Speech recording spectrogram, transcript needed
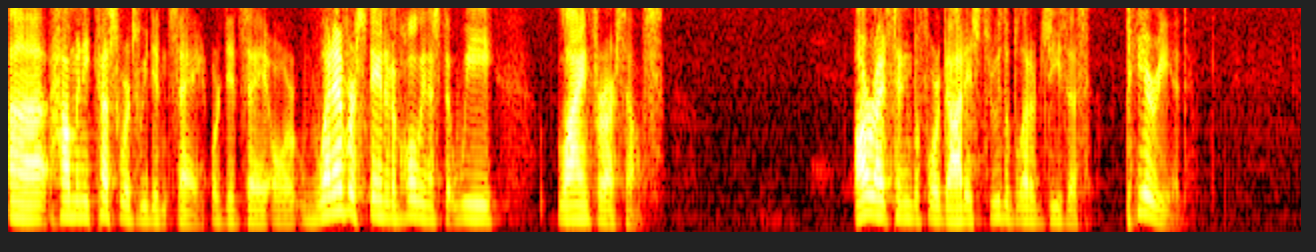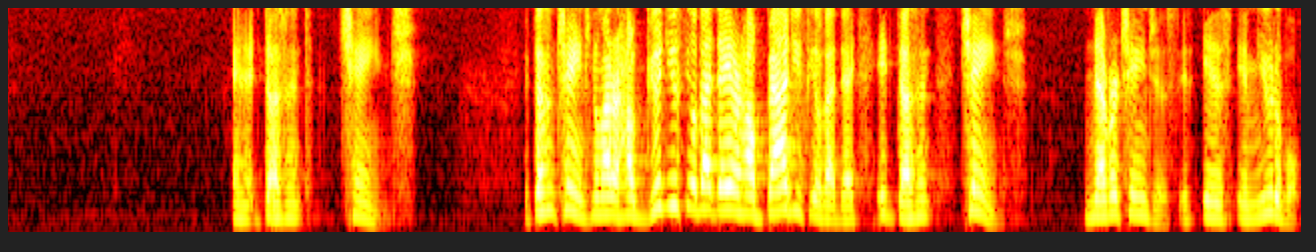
uh, how many cuss words we didn't say or did say, or whatever standard of holiness that we line for ourselves. Our right standing before God is through the blood of Jesus, period. And it doesn't change. It doesn't change no matter how good you feel that day or how bad you feel that day. It doesn't change. Never changes. It is immutable.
